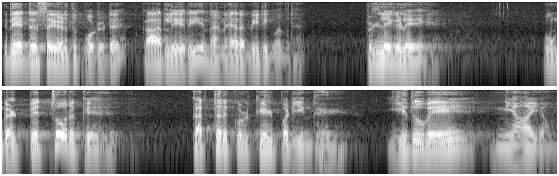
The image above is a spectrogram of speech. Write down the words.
இதே ட்ரெஸ்ஸை எடுத்து போட்டுட்டு காரில் ஏறி நான் நேராக மீட்டிங் வந்துட்டேன். பிள்ளைகளே உங்கள் பெற்றோருக்கு கர்த்தருக்குள் கீழ்ப்படியுங்கள். இதுவே நியாயம்.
